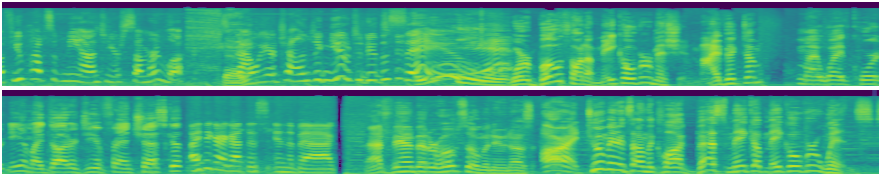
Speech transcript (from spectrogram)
a few pops of neon to your summer look. So now we are challenging you to do the same. Ooh, We're both on a makeover mission. My victim, my wife Courtney, and my daughter Gia Francesca. I think I got this in the bag. That fan better hope so, Menounos. All right, two minutes on the clock. Best makeup makeover wins.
